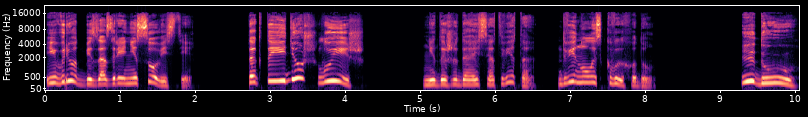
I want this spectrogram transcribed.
и врет без зазрения совести. «Так ты идешь, Луиш?» Не дожидаясь ответа, двинулась к выходу. «Иду»,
